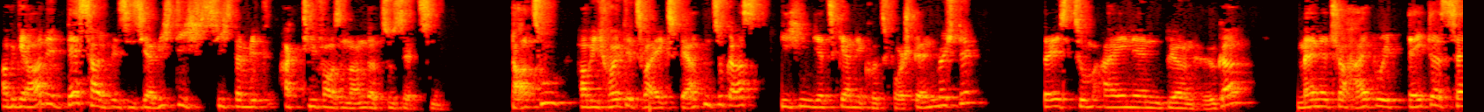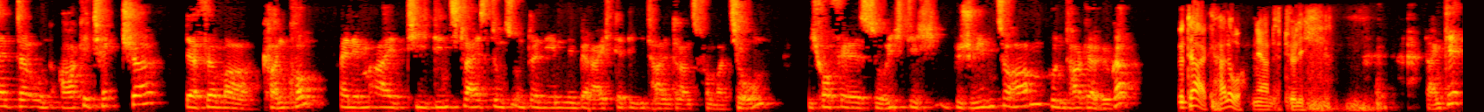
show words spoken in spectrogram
Aber gerade deshalb ist es ja wichtig, sich damit aktiv auseinanderzusetzen. Dazu habe ich heute zwei Experten zu Gast, die ich Ihnen jetzt gerne kurz vorstellen möchte. Da ist zum einen Björn Höger, Manager Hybrid Data Center und Architecture der Firma Cancom, einem IT-Dienstleistungsunternehmen im Bereich der digitalen Transformation. Ich hoffe, es so richtig beschrieben zu haben. Guten Tag, Herr Höger. Guten Tag, hallo. Ja, natürlich. Danke.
